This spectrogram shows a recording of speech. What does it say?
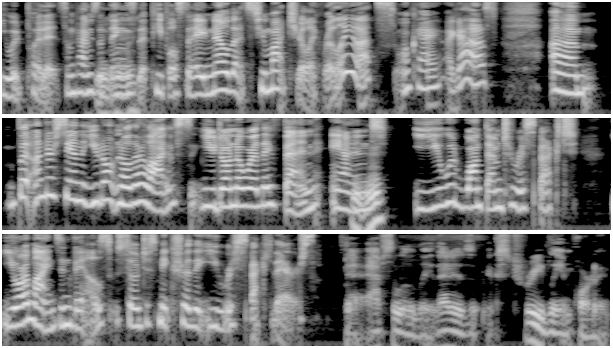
you would put it. Sometimes the things that people say, no, that's too much. You're like, really? That's okay, I guess. Um, but understand that you don't know their lives. You don't know where they've been and you would want them to respect your lines and veils. So just make sure that you respect theirs. Yeah, absolutely. That is extremely important.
